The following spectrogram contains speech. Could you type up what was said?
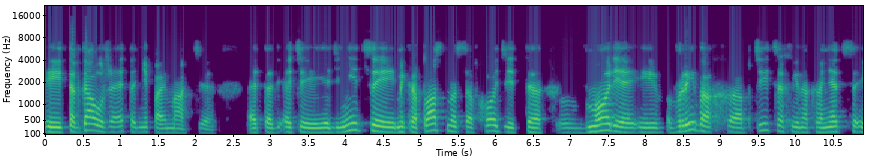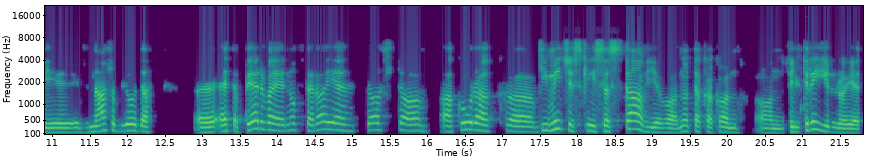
и тогда уже это не поймать это, эти единицы микропластмаса входят э, в море и в рыбах, э, птицах и, наконец, и в наше блюдо. Э, это первое. Ну, второе, то, что окурок, химический состав его, ну, так как он, он фильтрирует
